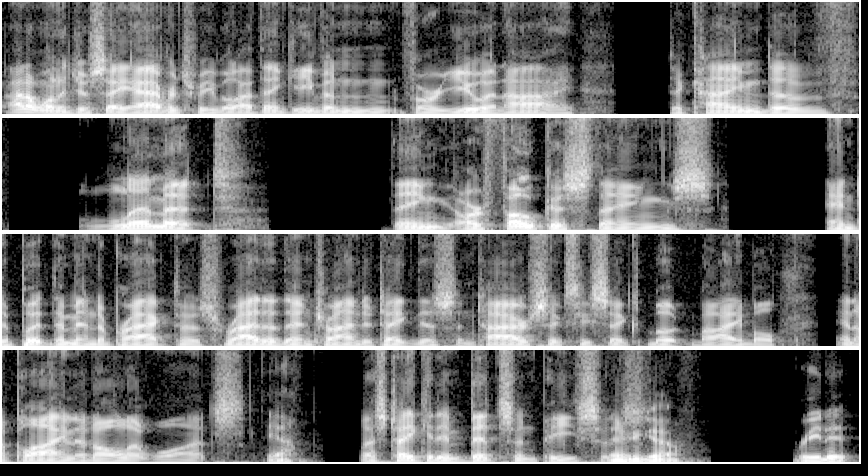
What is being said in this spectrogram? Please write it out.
I don't want to just say average people. I think even for you and I to kind of limit thing or focus things and to put them into practice rather than trying to take this entire 66 book Bible and applying it all at once. Yeah. Let's take it in bits and pieces. There you go. Read it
